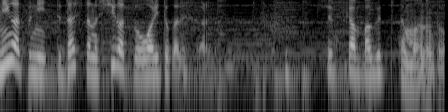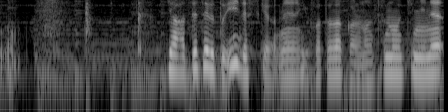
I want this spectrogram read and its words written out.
2月に行って出したの4月終わりとかですからね。季節感バグってたもんあの動画も。いや出てるといいですけどね。浴衣だから夏のうちにね。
